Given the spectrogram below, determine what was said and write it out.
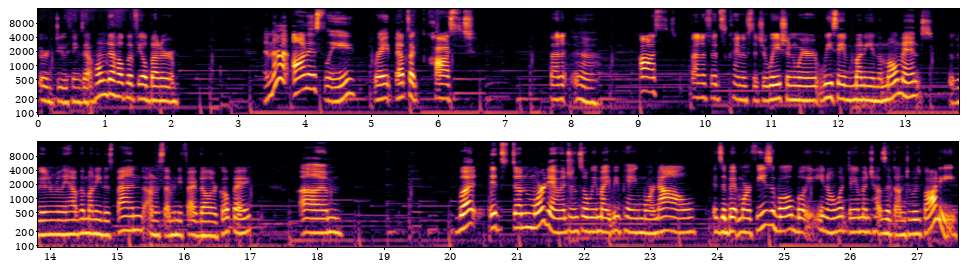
or do things at home to help it feel better? And that honestly right? That's a cost uh, cost benefits kind of situation where we saved money in the moment because we didn't really have the money to spend on a $75 copay. Um, but it's done more damage, and so we might be paying more now. It's a bit more feasible, but you know, what damage has it done to his body?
